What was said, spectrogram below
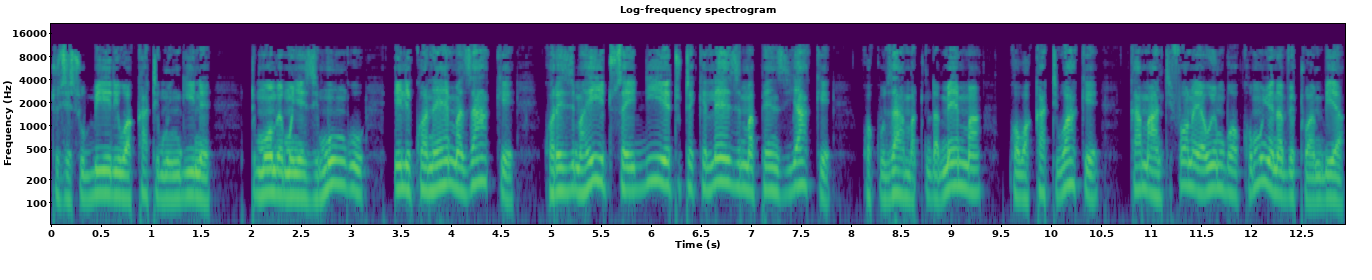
Tusisubiri wakati mwingine, tumwombe Mwenyezi Mungu ili kwa neema zake kwa rezima hii tusaidie tutekeleze mapenzi yake kwa kuzaa matunda mema kwa wakati wake, kama antifona ya wimbo wa komunyo inavyotuambia:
